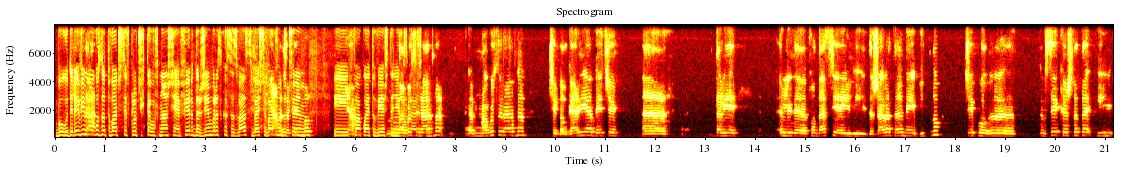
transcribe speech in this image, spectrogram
Благодаря ви да. много за това, че се включихте в нашия ефир. Държим връзка с вас. Беше важно Няма да чуем какво. и Няма. това, което вие ще ни много разкажете. Се радвам, много се радвам, че България вече а, дали е фондация или държавата, не е битно, че по, а, взе къщата и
